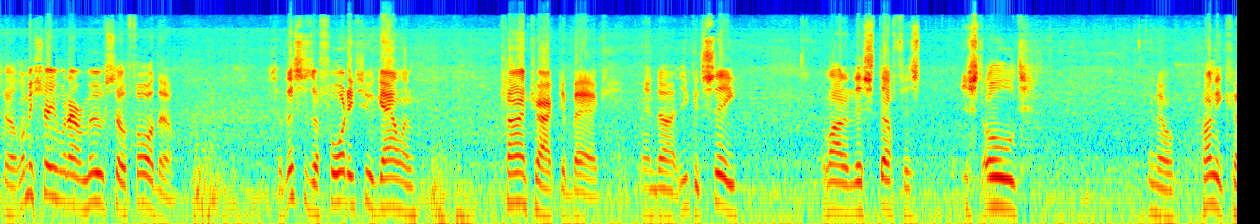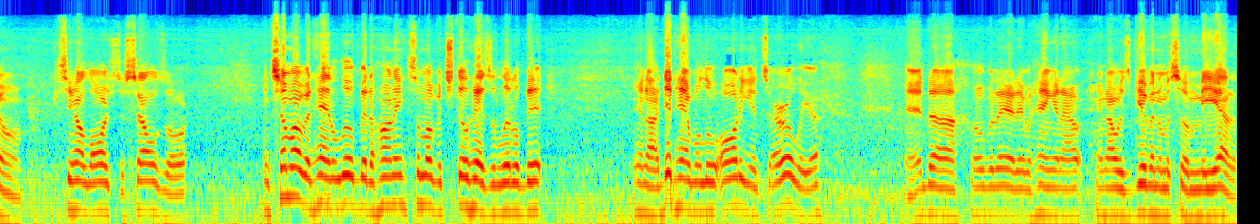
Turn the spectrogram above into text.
So let me show you what I removed so far, though. So this is a 42 gallon contractor bag, and uh, you can see a lot of this stuff is just old, you know, honeycomb. You can see how large the cells are. And some of it had a little bit of honey, some of it still has a little bit. And I did have a little audience earlier, and uh, over there they were hanging out, and I was giving them some miel.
